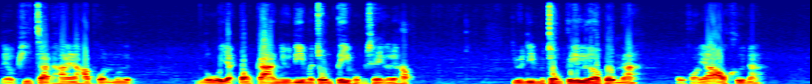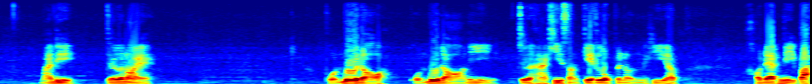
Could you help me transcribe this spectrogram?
เดี๋ยวพี่จัดให้นะครับ ผลมืด รู้อยากต้องการอยู่ดีมาโจมตีผมเฉยเลยครับ อยู่ดีมาโจมตีเรือผมนะ ผมขออนุญาตเอาคืนนะ มาดิ เจอกันหน่อย ผลมืดหรอ ผลมืดหรอ นี่ เจอฮาคิสังเกตหลบไปหน่อยทีครับ เขาแดดหนีปะ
